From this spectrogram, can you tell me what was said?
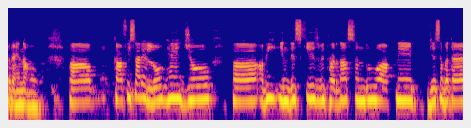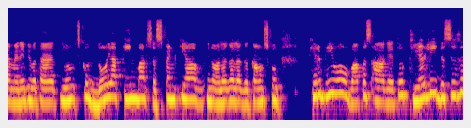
रहना होगा। काफ़ी सारे लोग हैं जो आ, अभी in this case with Harnaaz Sandhu आपने जैसे बताया मैंने भी बताया कि उसको दो या तीन बार सस्पेंड किया इन अलग अलग अकाउंट्स को फिर भी वो वापस आ गए। तो clearly this is a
